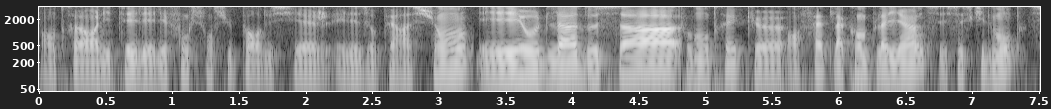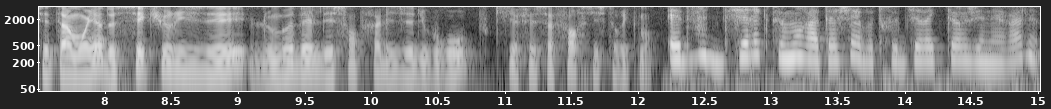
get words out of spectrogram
entre en réalité les, fonctions support du siège et les opérations. Et au-delà de ça, il faut montrer que en fait la compliance, et c'est ce qu'il montre, c'est un moyen de sécuriser le modèle décentralisé du groupe qui a fait sa force historiquement. Êtes-vous directement rattaché à votre directeur général?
